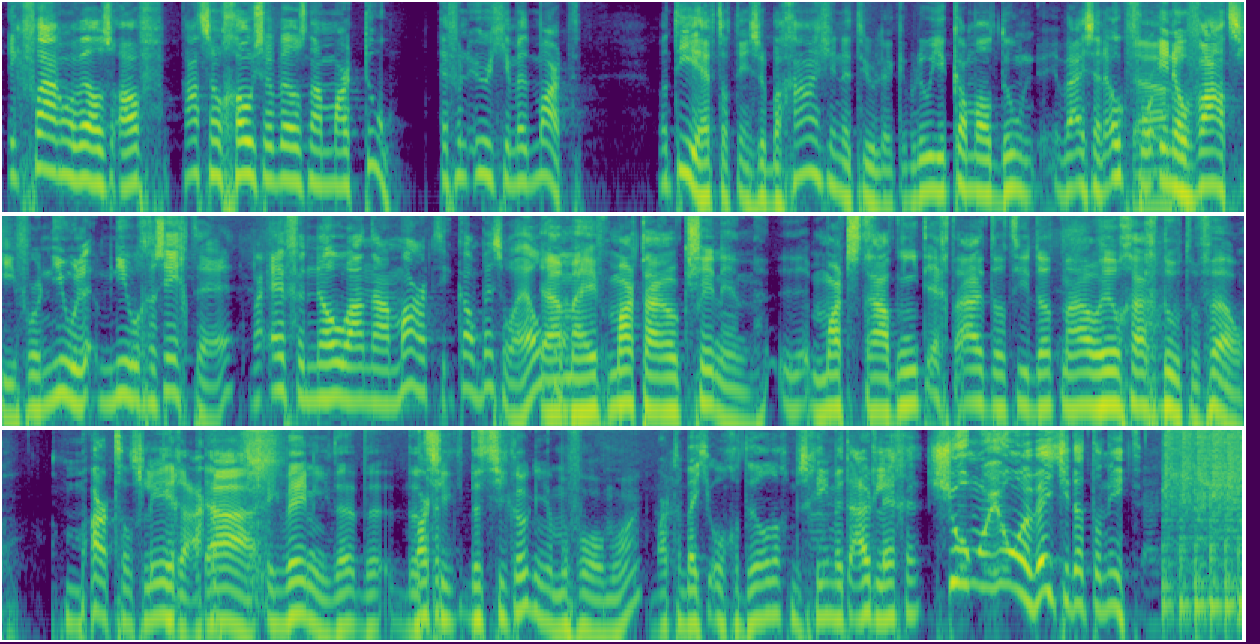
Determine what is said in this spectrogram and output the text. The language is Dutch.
Ik vraag me wel eens af, gaat zo'n gozer wel eens naar Mart toe? Even een uurtje met Mart. Want die heeft dat in zijn bagage natuurlijk. Ik bedoel, je kan wel doen. Wij zijn ook voor innovatie, voor nieuwe, nieuwe gezichten. Hè? Maar even Noah naar Mart, kan best wel helpen. Ja, maar heeft Mart daar ook zin in? Mart straalt niet echt uit dat hij dat nou heel graag doet, of wel? Mart als leraar. Ja, ik weet niet. Dat, dat, dat, Mart- zie, ik, dat zie ik ook niet helemaal voor me, hoor. Mart een beetje ongeduldig, misschien met uitleggen. Jongen, jongen, weet je dat dan niet?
